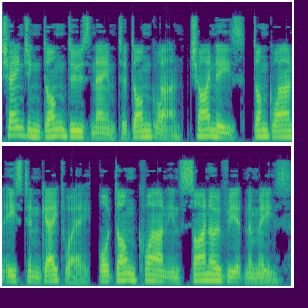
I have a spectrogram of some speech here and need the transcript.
changing Dong Du's name to Dongguan Chinese, Dongguan Eastern Gateway, or Dong Quan in Sino-Vietnamese.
